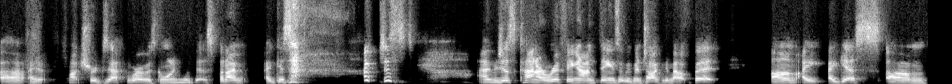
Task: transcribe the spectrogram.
Uh, I'm not sure exactly where I was going with this, but I'm I guess I'm just I'm just kind of riffing on things that we've been talking about. But um, I, I guess um,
